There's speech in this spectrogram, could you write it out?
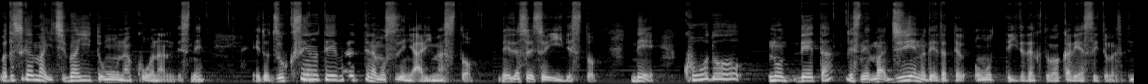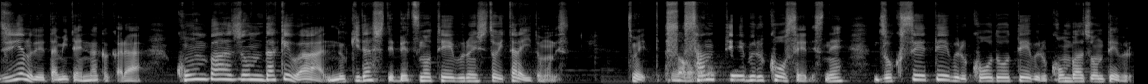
私がまあ一番いいと思うのはこうなんですね。えっと、属性のテーブルっていうのはもうすでにありますと。で、それそれいいですと。で、行動のデータですね。まあ、GA のデータって思っていただくと分かりやすいと思います。GA のデータみたいな中から、コンバージョンだけは抜き出して別のテーブルにしといたらいいと思うんです。つまり、なるほど3テーブル構成ですね。属性テーブル、行動テーブル、コンバージョンテーブル。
